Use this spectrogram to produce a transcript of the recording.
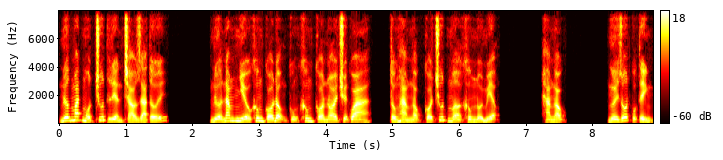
nước mắt một chút liền trào ra tới. Nửa năm nhiều không có động cũng không có nói chuyện qua, Tống Hàm Ngọc có chút mở không nổi miệng. Hàm Ngọc, người rốt cuộc tỉnh.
